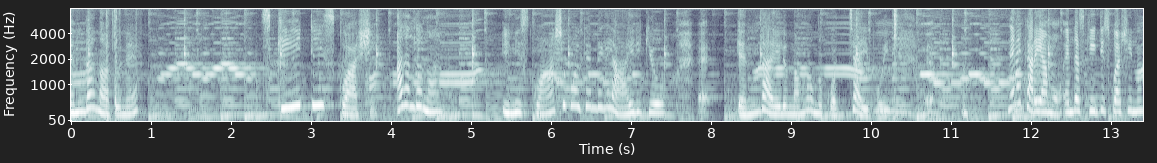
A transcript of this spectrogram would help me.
എന്താ നാത്തൂനെ? സ്കീറ്റി സ്ക്വാഷി. അതെന്തോന്നാ? ഇനി സ്ക്വാഷ് പോലത്തെ എന്തെങ്കിലും ആയിരിക്കോ? എന്തായാലും നമ്മളൊന്ന് കൊച്ചായി പോയി. നിനക്കറിയാമോ എന്താ സ്കീറ്റി സ്ക്വാഷി എന്ന്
